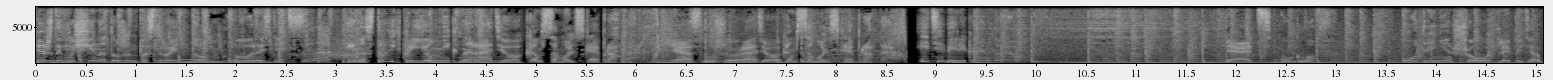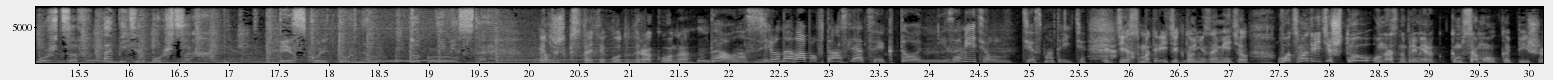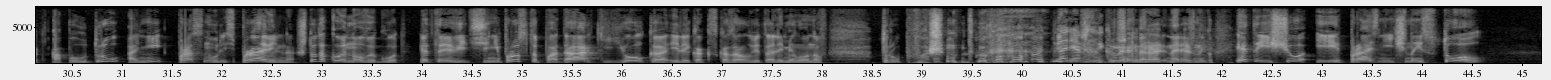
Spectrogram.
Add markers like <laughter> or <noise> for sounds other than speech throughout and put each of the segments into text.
Каждый мужчина должен построить дом, вырастить сына и настроить приемник на радио «Комсомольская правда». Я слушаю радио «Комсомольская правда» и тебе рекомендую. «Пять углов». Утреннее шоу для петербуржцев о петербуржцах. Бескультурным тут не место. Это же, кстати, года дракона. Да, у нас зеленая лапа в трансляции. Кто не заметил, те смотрите. Те смотрите, кто не заметил. Вот смотрите, что у нас, например, комсомолка пишет. А по утру они проснулись. Правильно. Что такое Новый год? Это ведь не просто подарки, елка или, как сказал Виталий Милонов, труп в вашем доме. Наряженный игрушками. Наряженный. Это еще и праздничный стол,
